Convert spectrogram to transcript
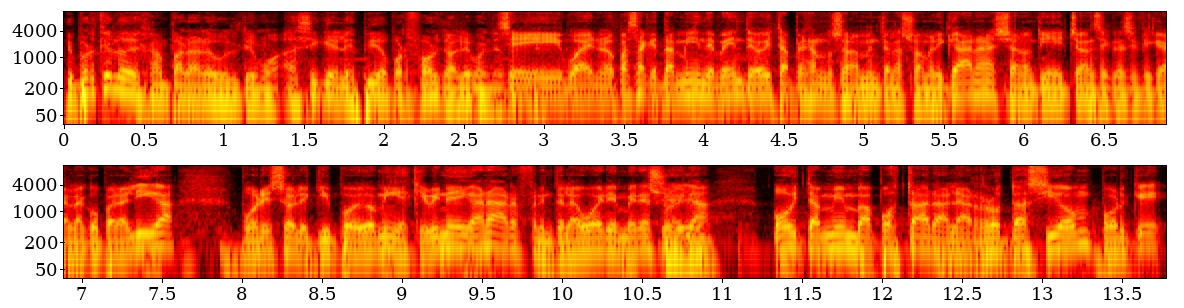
¿Y por qué lo dejan parar a último? Así que les pido por favor que hablemos de Independiente. Sí, bueno, lo que pasa es que también Independiente hoy está pensando solamente en la Sudamericana, ya no tiene chance de clasificar en la Copa de la Liga, por eso el equipo de Domínguez, que viene de ganar frente a la Guaira en Venezuela, hoy también va a apostar a la rotación porque...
